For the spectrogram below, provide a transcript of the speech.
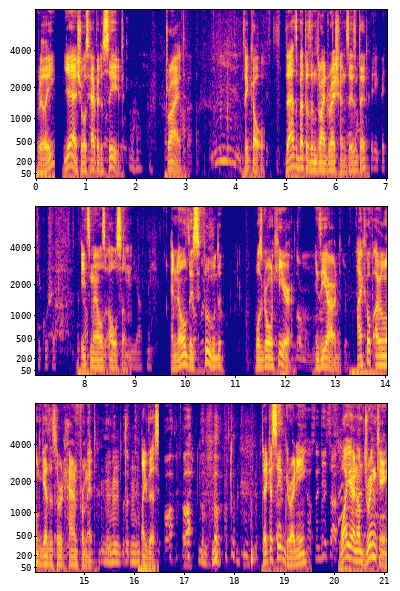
Really? Yeah, she was happy to see it. Try it. Pickle. That's better than dried rations, isn't it? It smells awesome. And all this food was grown here, in the yard. I hope I will not get the third hand from it. Like this. Take a seat, Granny. Why are you not drinking?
